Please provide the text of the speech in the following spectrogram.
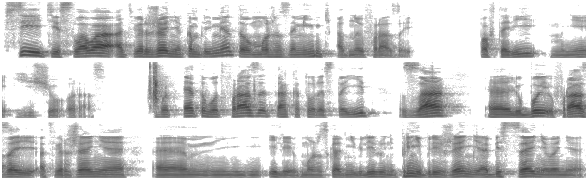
все эти слова отвержения комплиментов можно заменить одной фразой. Повтори мне еще раз. Вот эта вот фраза, та, которая стоит за э, любой фразой отвержения э, или, можно сказать, нивелирования, пренебрежения, обесценивания,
